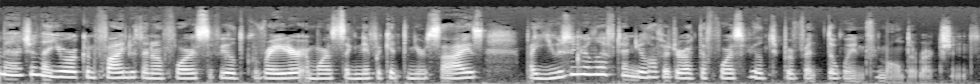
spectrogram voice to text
imagine that you are confined within a force field greater and more significant than your size. By using your left hand, you'll have to direct the force field to prevent the wind from all directions.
